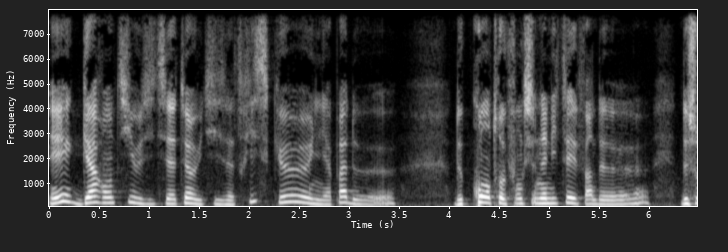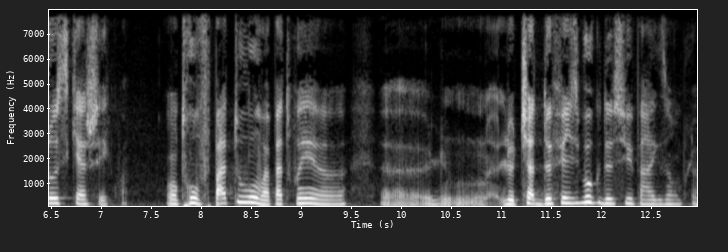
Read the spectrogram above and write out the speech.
et garantit aux utilisateurs et utilisatrices qu'il n'y a pas de, de contre-fonctionnalité, enfin de, de choses cachées quoi on trouve pas tout, on va pas trouver euh, euh, le, chat de Facebook dessus, par exemple.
